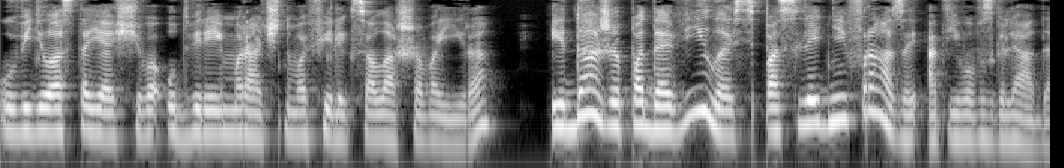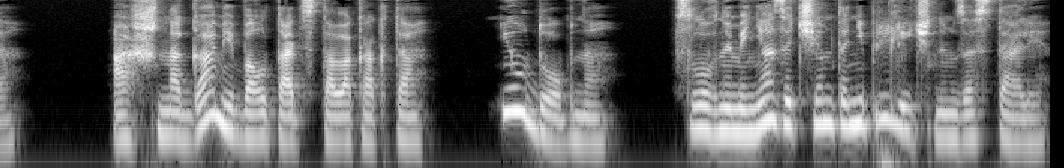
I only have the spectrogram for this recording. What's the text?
увидела стоящего у дверей мрачного Феликса Лашаваира и даже подавилась последней фразой от его взгляда. Аж ногами болтать стало как-то неудобно, словно меня за чем-то неприличным застали.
